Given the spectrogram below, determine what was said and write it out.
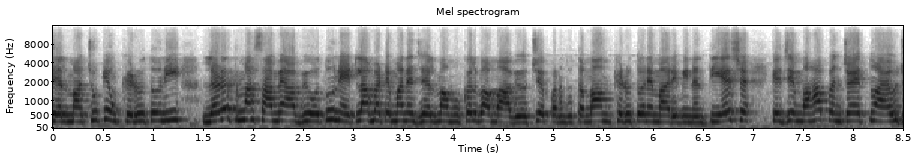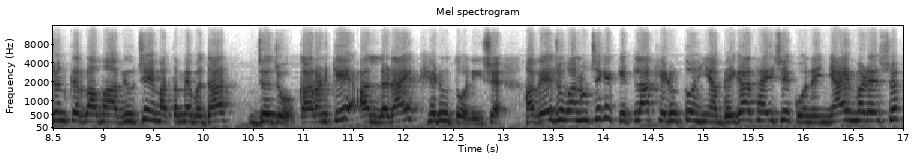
જેલમાં છું, કે હું ખેડૂતોની લડતમાં સામે આવ્યો હતું ને એટલા માટે મને જેલમાં મોકલવામાં આવ્યો છે. પરંતુ તમામ ખેડૂતોને મારી વિનંતી એ છે કે જે મહાપંચાયતનું આયોજન કરવામાં આવ્યું છે, એમાં તમે બધા જજો. કારણ કે આ લડાઈ ખેડૂતોની છે. હવે જોવાનું છે કે કેટલા ખેડૂતો અહીંયા ભેગા થાય છે, કોને ન્યાય મળે છે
